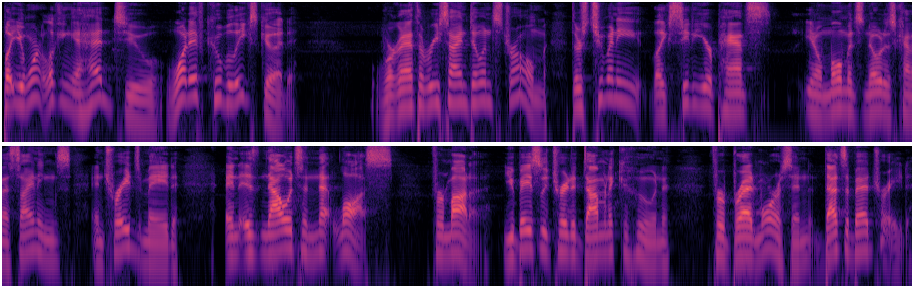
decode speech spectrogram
But you weren't looking ahead to what if Kubalik's good? We're gonna have to re-sign Dylan Strome. There's too many like seat of your pants, you know, moments notice kind of signings and trades made and is now it's a net loss for Maatta. You basically traded Dominik Kahun for Brad Morrison. That's a bad trade.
